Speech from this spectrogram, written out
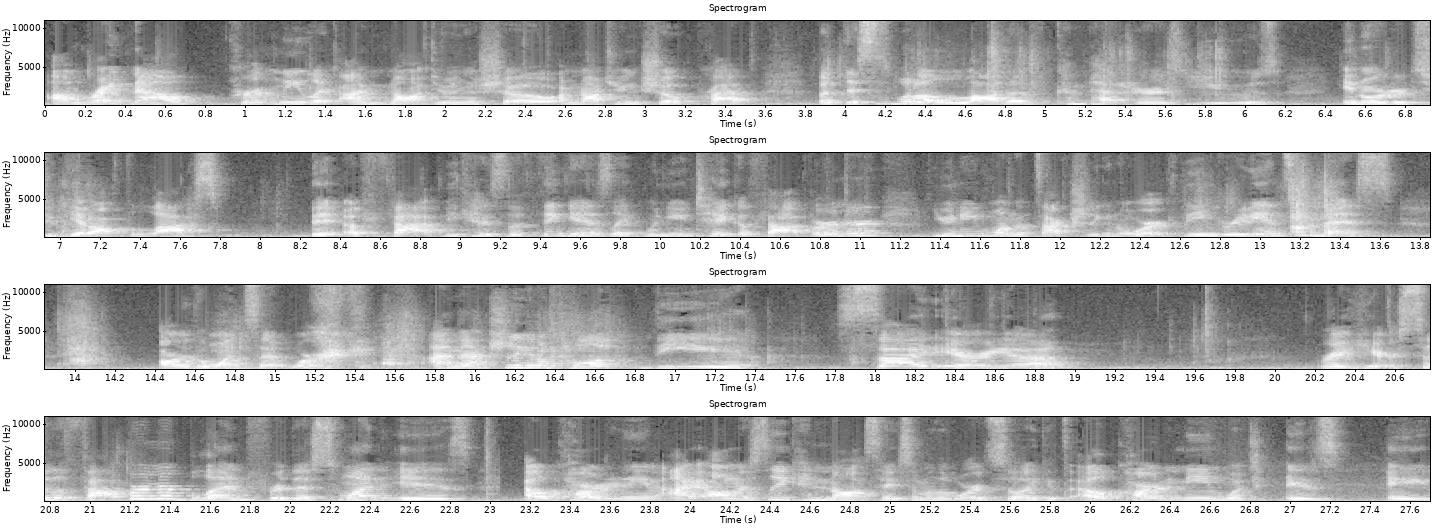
um, right now, currently, like I'm not doing a show, I'm not doing show prep, but this is what a lot of competitors use in order to get off the last bit of fat because the thing is like when you take a fat burner you need one that's actually going to work the ingredients in this are the ones that work. I'm actually going to pull up the side area right here. So the fat burner blend for this one is L-carnitine. I honestly cannot say some of the words. So like it's L-carnitine, which is a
